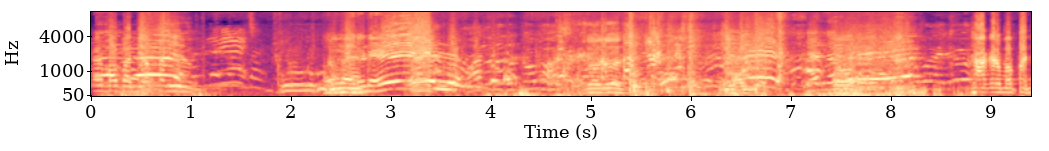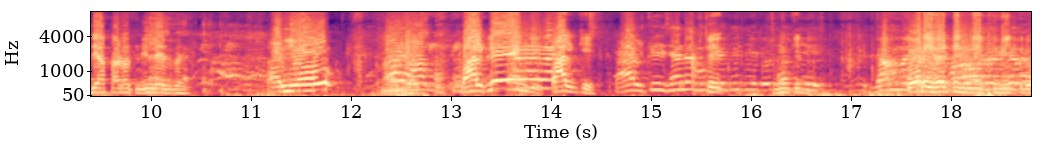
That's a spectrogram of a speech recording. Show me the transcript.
બાપા દેખાડી જો જો ઠાકર બાપા દેખાડો નિલેશભાઈ. બસ. પાલકી? પાલકી પાલકી છે ને મૂકી દીધી તોડી હતી નાખી મિત્રો.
